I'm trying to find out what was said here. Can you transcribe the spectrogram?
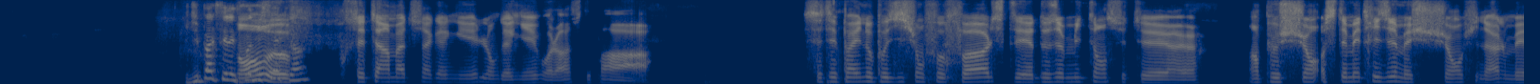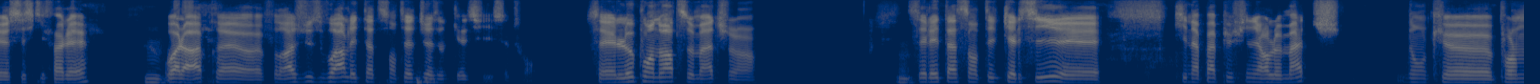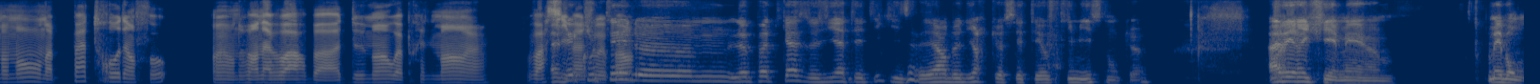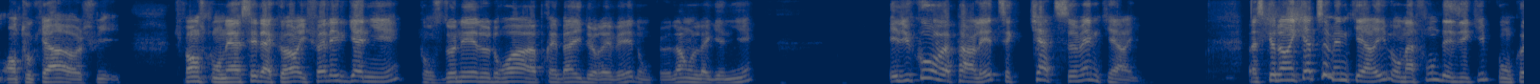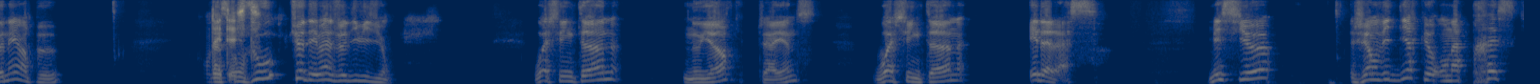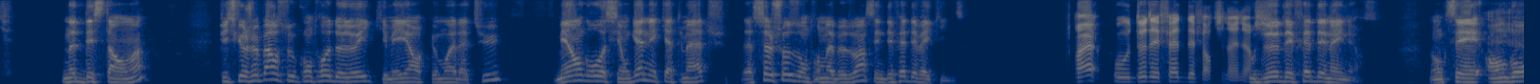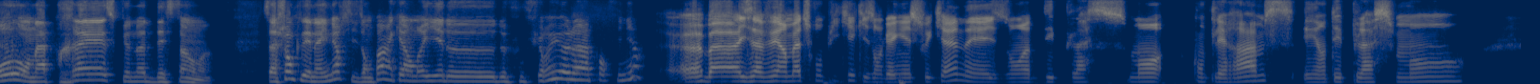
Je dis pas que c'est les Non, du euh, siècle, hein. C'était un match à gagner, ils l'ont gagné, voilà, c'était pas. C'était pas une opposition faux folle, c'était deuxième mi-temps, c'était euh, un peu chiant, c'était maîtrisé mais chiant au final, mais c'est ce qu'il fallait. Hmm. Voilà, après, euh, faudra juste voir l'état de santé de Jason Kelsey, c'est tout. C'est le point noir de ce match. euh. Hmm. C'est l'état de santé de Kelsey et qui n'a pas pu finir le match. Donc, euh, pour le moment, on n'a pas trop d'infos. On devrait en avoir bah, demain ou après-demain, voir s'il J'ai va jouer pas. le, le podcast de The Athletic, ils avaient l'air de dire que c'était optimiste, donc euh, à vérifier. Mais, euh, mais bon, en tout cas, euh, je, suis, je pense qu'on est assez d'accord. Il fallait le gagner pour se donner le droit après bail de rêver, donc euh, là, on l'a gagné. Et du coup, on va parler de ces quatre semaines qui arrivent. Parce que dans les quatre semaines qui arrivent, on affronte des équipes qu'on connaît un peu. On Parce qu'on déteste. joue que des matchs de division. Washington, New York, Giants, Washington et Dallas. Messieurs, j'ai envie de dire qu'on a presque notre destin en main, puisque je parle sous le contrôle de Loïc qui est meilleur que moi là-dessus. Mais en gros, si on gagne les quatre matchs, la seule chose dont on a besoin, c'est une défaite des Vikings Ouais, ou deux défaites des 49ers. ou deux défaites des Niners. Donc c'est en gros, on a presque notre destin en main. Sachant que les Niners, ils n'ont pas un calendrier de, de fou furieux là pour finir? Euh, bah, ils avaient un match compliqué qu'ils ont gagné ce week-end et ils ont un déplacement contre les Rams et un déplacement.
